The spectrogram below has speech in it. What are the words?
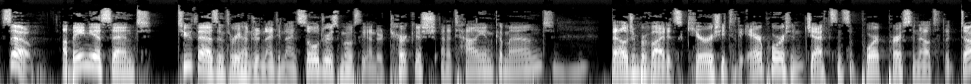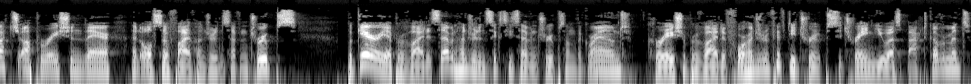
So Albania sent 2,399 soldiers, mostly under Turkish and Italian command. Belgium provided security to the airport and jets and support personnel to the Dutch operation there, and also 507 troops. Bulgaria provided 767 troops on the ground. Croatia provided 450 troops to train US backed government.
